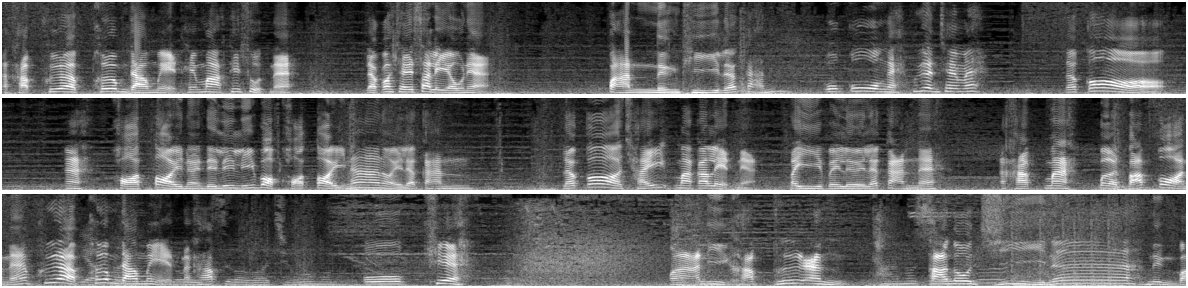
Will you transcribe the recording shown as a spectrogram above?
นะครับเพื่อเพิ่มดาเมจให้มากที่สุดนะ แล้วก็ใช้ซาเรียลเนี่ยปั่นหนึ่งทีแล้วกันโกโก้ไงเพื่อนใช่ไหมแล้วก็อะขอต่อยหน่อยเดลิลีบอกขอต่อยหน้าหน่อยแล้วกัน แล้วก็ใช้มาการ์เล็ตเนี่ยตีไปเลยแล้วกันนะนะครับมาเปิดบัฟก่อนนะเพื่อเพิ่มดาเมจนะครับโอเค มาดีครับเพื่อนทาโนจีนะหนึ่งใบ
